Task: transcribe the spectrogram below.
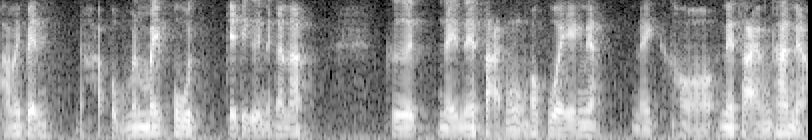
พระไม่เป็นนะครับ ผมมันไม่พูดเกจิอื่นกันนะ คือในในสายของหลวงพ่อกลวยเองเนี่ย ในขอในสายของท่านเนี่ย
